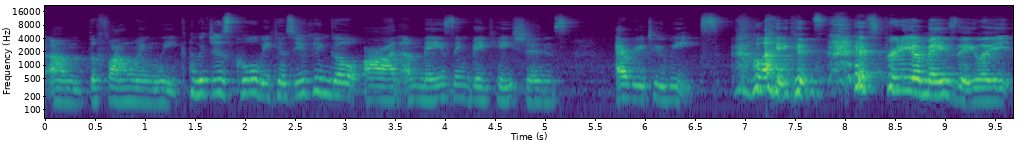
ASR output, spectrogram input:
um, the following week. Which is cool because you can go on amazing vacations every two weeks. Like it's it's pretty amazing. Like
